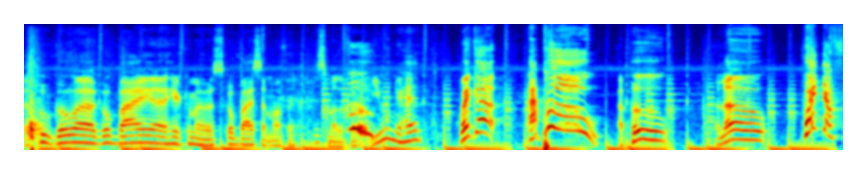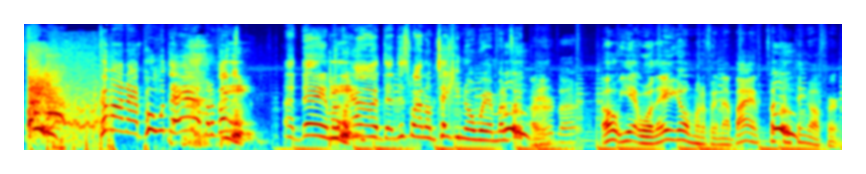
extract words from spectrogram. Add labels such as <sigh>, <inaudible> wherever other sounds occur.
Apu, go uh go buy uh here, come on, let's go buy something off her. This motherfucker. You in your head? Wake up! Apu! Apu! Hello? Wake the fuck up! Come on, Apu, what the hell, motherfucker? <clears throat> Ah, damn, motherfucker. Ah, This is why I don't take you nowhere, motherfucker. I heard that. Oh yeah, well there you go, motherfucker. Now buy a fucking thing off her.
